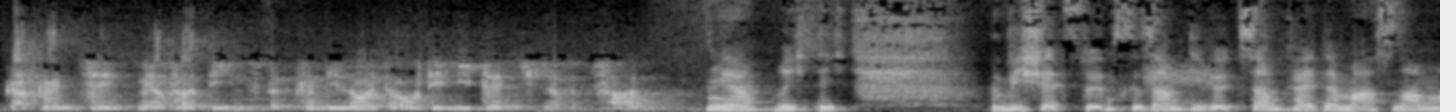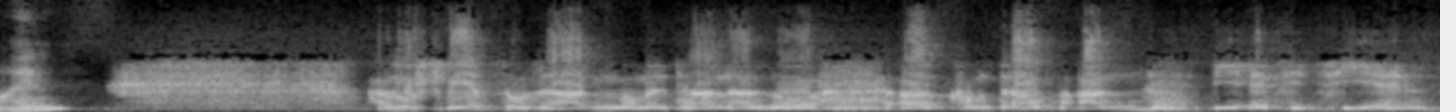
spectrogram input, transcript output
gar keinen Cent mehr verdienst, dann können die Leute auch die Miete nicht mehr bezahlen. Ja, richtig. Wie schätzt du insgesamt die Wirksamkeit der Maßnahmen ein? Also schwer zu sagen momentan. Also äh, kommt darauf an, wie effizient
